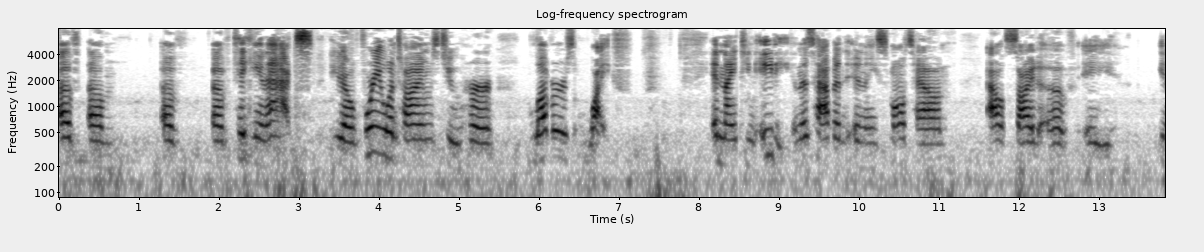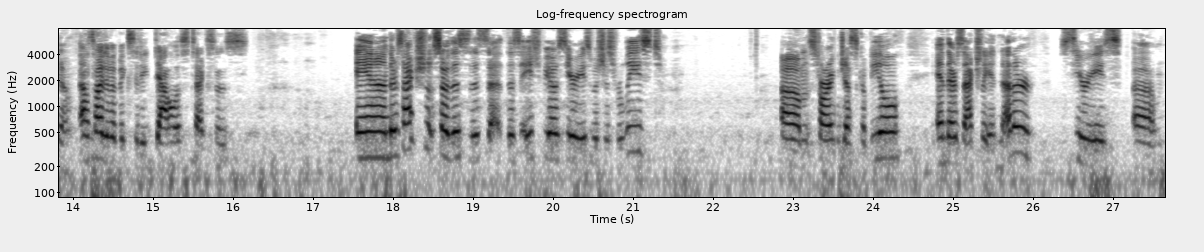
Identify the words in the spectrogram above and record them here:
of um, of of taking an axe, you know, 41 times to her lover's wife in 1980, and this happened in a small town outside of a you know outside of a big city, Dallas, Texas. And there's actually so this this uh, this HBO series was just released, um, starring Jessica Biel, and there's actually another series um,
